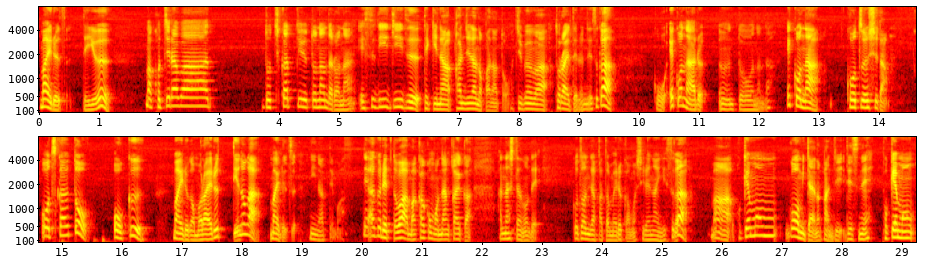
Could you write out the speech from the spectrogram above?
マイルズっていうまあこちらはどっちかっていうとなんだろうな SDGs 的な感じなのかなと自分は捉えてるんですがこうエコなあるうんとなんだエコな交通手段を使うと多くマイルがもらえるっていうのが Miles になってます。で、 Aglet は、ま、過去も何回か話したので、ご存知の方もいるかもしれないんですが、まあ、ポケモン GO みたいな感じですね。ポケモン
